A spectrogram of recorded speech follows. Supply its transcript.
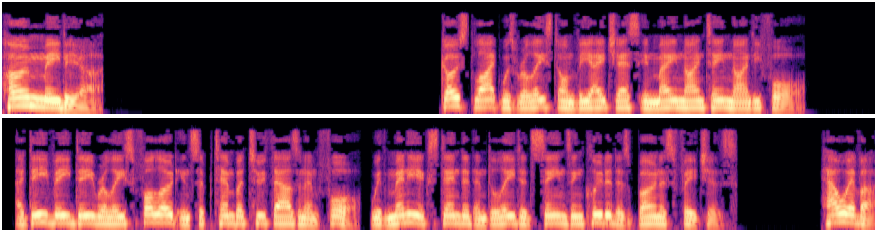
Home media Ghost Light was released on VHS in May 1994. A DVD release followed in September 2004, with many extended and deleted scenes included as bonus features. However,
